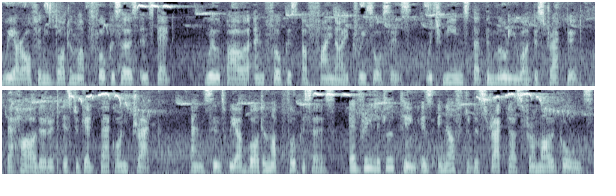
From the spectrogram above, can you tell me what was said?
we are often bottom up focusers instead. Willpower and focus are finite resources, which means that the more you are distracted, the harder it is to get back on track. And since we are bottom up focusers, every little thing is enough to distract us from our goals.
